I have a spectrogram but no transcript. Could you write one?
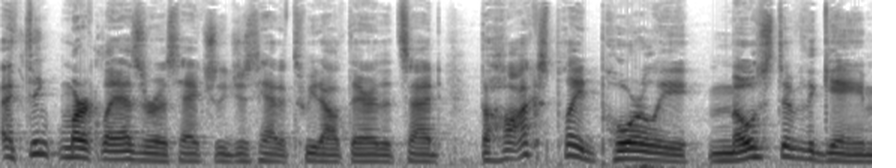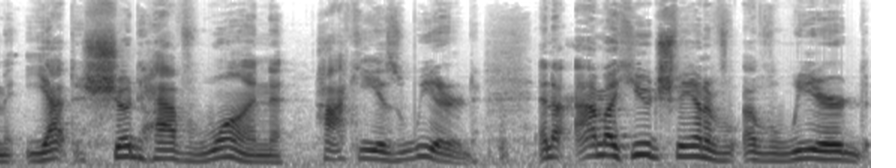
I think Mark Lazerus actually just had a tweet out there that said the Hawks played poorly most of the game, yet should have won. Hockey is weird, and I'm a huge fan of, of weird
